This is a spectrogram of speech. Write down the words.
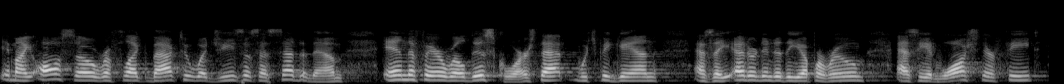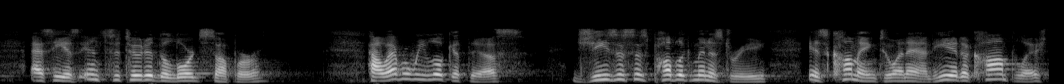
It might also reflect back to what Jesus has said to them in the farewell discourse, that which began as they entered into the upper room, as he had washed their feet, as he has instituted the Lord's Supper. However, we look at this, Jesus' public ministry is coming to an end. He had accomplished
